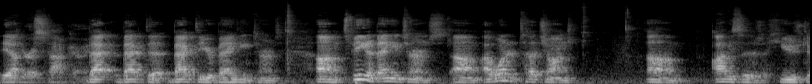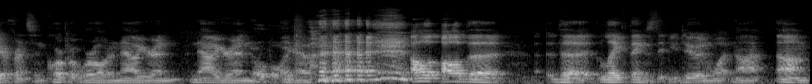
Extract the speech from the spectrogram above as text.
Yeah. you're a stock guy. back back to back to your banking terms. Um, speaking of banking terms, um, I wanted to touch on. Um, obviously, there's a huge difference in corporate world, and now you're in now you're in Oh, boy. you know all all the the late things that you do and whatnot. Um,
